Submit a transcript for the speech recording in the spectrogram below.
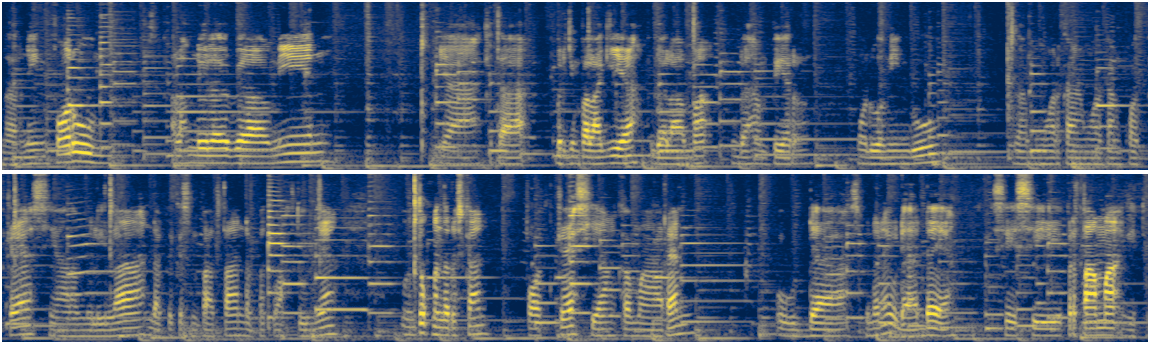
Learning Forum. Alhamdulillahirrahmanirrahim Ya kita berjumpa lagi ya. Udah lama, udah hampir mau dua minggu Gak mengeluarkan, mengeluarkan podcast. Ya Alhamdulillah dapat kesempatan, dapat waktunya Untuk meneruskan podcast yang kemarin udah sebenarnya udah ada ya sesi pertama gitu.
